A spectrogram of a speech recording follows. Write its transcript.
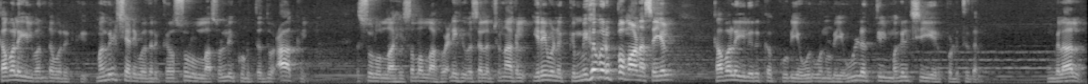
கவலையில் வந்தவருக்கு மகிழ்ச்சி அடைவதற்கு ரசூலுல்லா சொல்லிக் கொடுத்த துஆக்கள். ரசூலுல்லாஹி ஸல்லல்லாஹு அலிஹி வசல்லம் சொன்னார்கள் இறைவனுக்கு மிக விருப்பமான செயல் கவலையில் இருக்கக்கூடிய ஒருவனுடைய உள்ளத்தில் மகிழ்ச்சியை ஏற்படுத்துதல். உங்களால்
